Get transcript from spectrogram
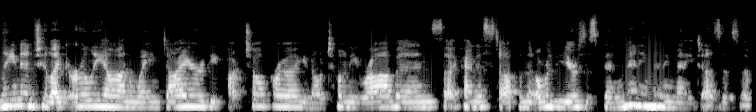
lean into like early on Wayne Dyer, Deepak Chopra, you know Tony Robbins, that kind of stuff, and then over the years it's been many, many, many dozens of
